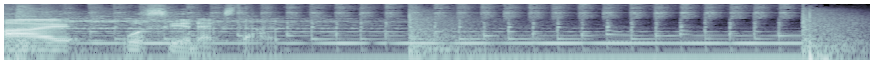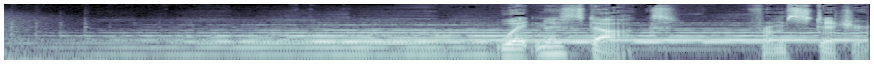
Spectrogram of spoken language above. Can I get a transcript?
I will see you next time. Witness Docs from Stitcher.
